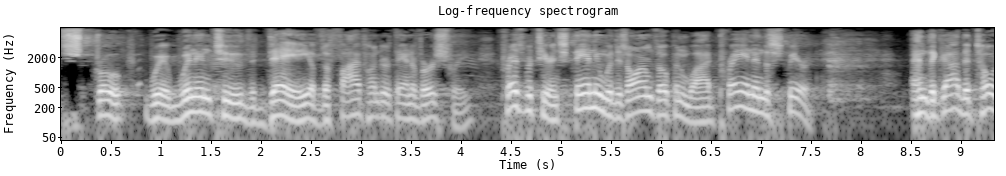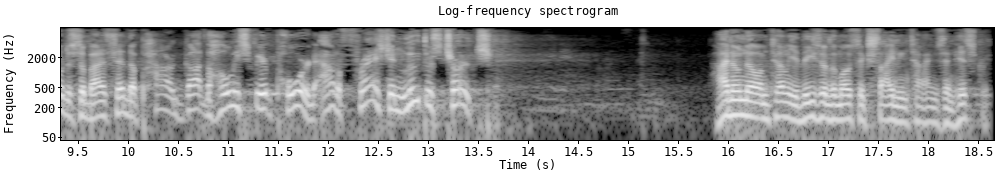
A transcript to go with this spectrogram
stroke where it went into the day of the 500th anniversary. Presbyterian, standing with his arms open wide, praying in the Spirit. And the guy that told us about it said the power of God, the Holy Spirit poured out afresh in Luther's church. I don't know, I'm telling you, these are the most exciting times in history.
